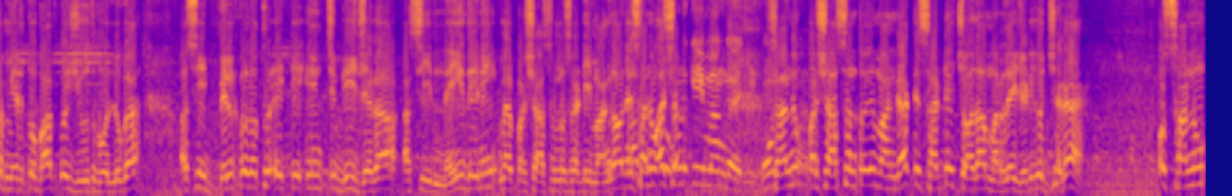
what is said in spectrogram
ਤਾਂ ਮੇਰੇ ਤੋਂ ਬਾਅਦ ਕੋਈ ਯੂਥ ਬੋਲੂਗਾ। ਅਸੀਂ ਬਿਲਕੁਲ ਉੱਥੋਂ 1 ਇੰਚ ਵੀ ਜਗ੍ਹਾ ਅਸੀਂ ਨਹੀਂ ਦੇਣੀ। ਮੈਂ ਪ੍ਰਸ਼ਾਸਨ ਨੂੰ ਸਾਡੀ ਮੰਗ ਆ ਉਹਨੇ ਸਾਨੂੰ ਹੁਣ ਕੀ ਮੰਗ ਹੈ ਜੀ? ਸਾਨੂੰ ਪ੍ਰਸ਼ਾਸਨ ਤੋਂ ਇਹ ਮੰਗ ਆ ਕਿ ਸਾਢੇ 14 ਮਰਲੇ ਜਿਹੜੀ ਉਹ ਜਗ੍ਹਾ ਹੈ ਉਹ ਸਾਨੂੰ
